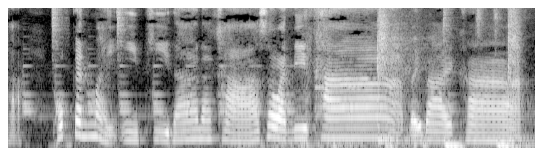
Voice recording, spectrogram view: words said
ค่ะ พบกันใหม่ EP หน้านะคะ สวัสดีค่ะ บ๊ายบายค่ะ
